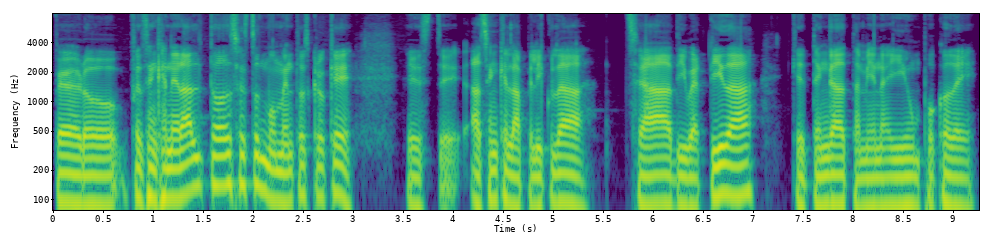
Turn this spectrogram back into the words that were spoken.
Pero, pues en general, todos estos momentos creo que este, hacen que la película sea divertida, que tenga también ahí un poco de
